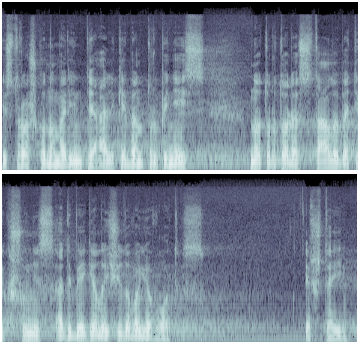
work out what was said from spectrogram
Jis troško numarinti alkį bent trupiniais nuo turtolio stalo, bet tik šunys atbėgę laišydavo jo votis. Ir štai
